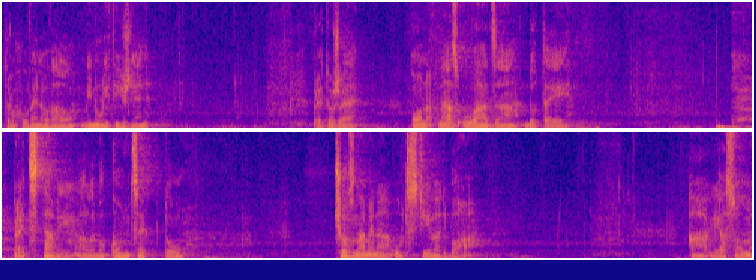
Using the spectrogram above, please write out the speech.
trochu venoval minulý týždeň, pretože on nás uvádza do tej predstavy alebo konceptu, čo znamená uctievať Boha. A ja som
